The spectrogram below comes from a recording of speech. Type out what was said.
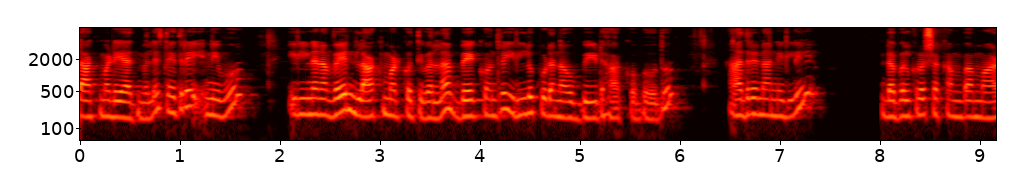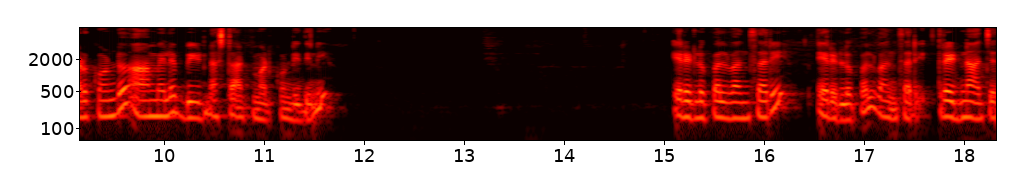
ಲಾಕ್ ಮಾಡಿ ಆದಮೇಲೆ ಸ್ನೇಹಿತರೆ, ನೀವು ಇಲ್ಲಿ ನಾವೇನು ಲಾಕ್ ಮಾಡ್ಕೋತೀವಲ್ಲ, ಬೇಕು ಅಂದರೆ ಇಲ್ಲೂ ಕೂಡ ನಾವು ಬೀಡ್ ಹಾಕೋಬೋದು. ಆದರೆ ನಾನಿಲ್ಲಿ ಡಬಲ್ ಕ್ರೋಶ ಕಂಬ ಮಾಡಿಕೊಂಡು ಆಮೇಲೆ ಬೀಡನ್ನ ಸ್ಟಾರ್ಟ್ ಮಾಡ್ಕೊಂಡಿದ್ದೀನಿ. ಎರಡು ಲೂಪಲ್ಲಿ ಒಂದು ಸಾರಿ, ಎರಡು ಲೂಪಲ್ಲಿ ಒಂದು ಸಾರಿ. ಥ್ರೆಡ್ನ ಆಚೆ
